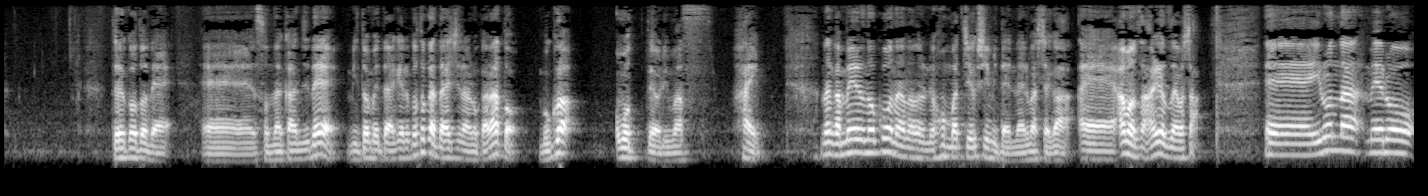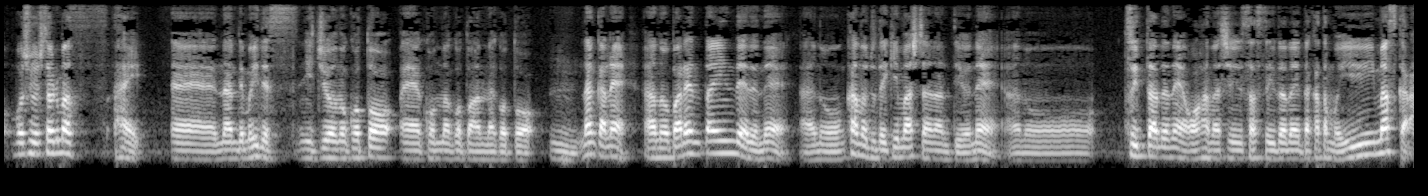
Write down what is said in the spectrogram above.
ということで、えーそんな感じで認めてあげることが大事なのかなと僕は思っております。はい。なんかメールのコーナーなのに本町 FC みたいになりましたが、えー、アマンさんありがとうございました。えーいろんなメールを募集しております。はい。えー、何でもいいです。日常のこと、えーこんなこと、あんなこと。うん。なんかね、あの、バレンタインデーでね、あの、彼女できましたなんていうね、あのツイッターでね、お話しさせていただいた方もいますから、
